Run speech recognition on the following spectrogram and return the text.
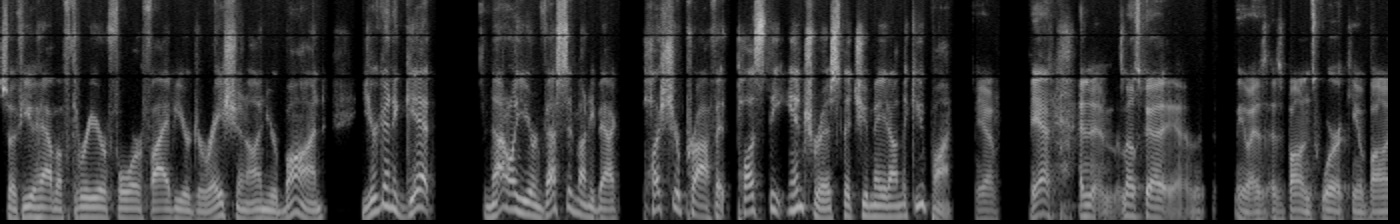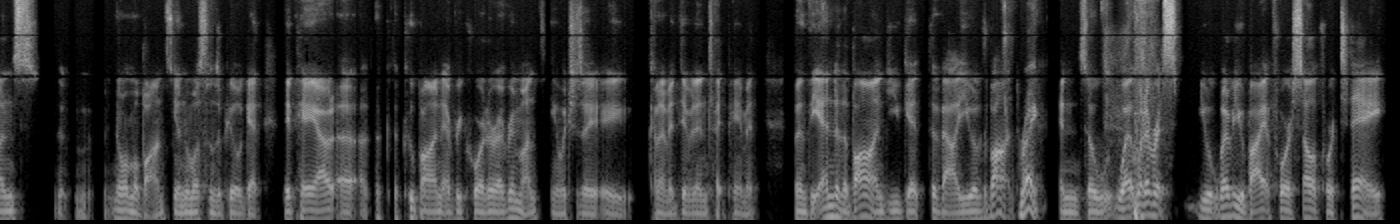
So if you have a three or four or five year duration on your bond, you're going to get not only your invested money back, plus your profit, plus the interest that you made on the coupon. Yeah. Yeah, and uh, most people, uh, you know, as, as bonds work, you know, bonds, normal bonds, you know, most ones that people get, they pay out a, a, coupon every quarter, every month, you know, which is a, a, kind of a dividend type payment. But at the end of the bond, you get the value of the bond, right? And so whatever it's you, whatever you buy it for, sell it for today,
